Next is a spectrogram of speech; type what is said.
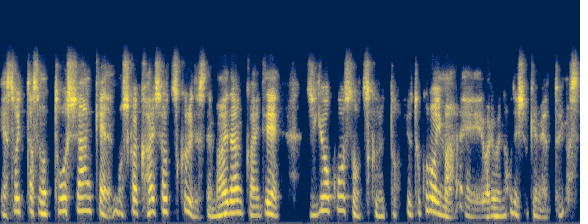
えそういったその投資案件、もしくは会社を作るですね、前段階で事業構想を作るというところを今、えー、我々の方で一生懸命やっております。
